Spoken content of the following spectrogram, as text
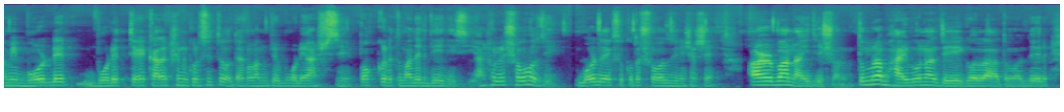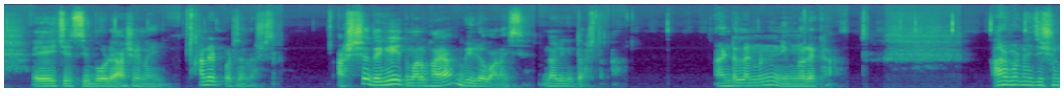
আমি বোর্ডের বোর্ডের থেকে কালেকশন করছি তো, দেখলাম যে বোর্ডে আসছে পক করে তোমাদের দিয়ে দিছি। আসলে সহজই। বোর্ডে দেখছ কত সহজ জিনিস আসে। আরবানাইজেশন তোমরা ভাইবো না যে এগুলা তোমাদের এইচএসসি বোর্ডে আসে নাই। হান্ড্রেড পার্সেন্ট আসছে। আসছে দেখেই তোমার ভাইয়া ভিডিও বানাইছে। নাহলে কিন্তু আসতো না। আন্ডারলাইন মানে নিম্নরেখা। আরবানাইজেশন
